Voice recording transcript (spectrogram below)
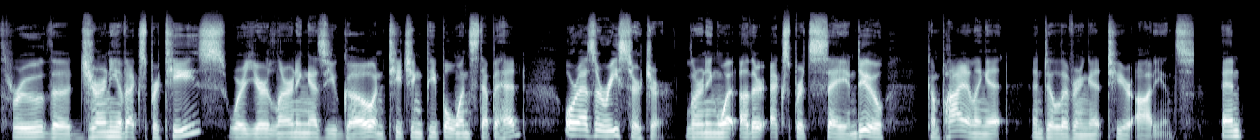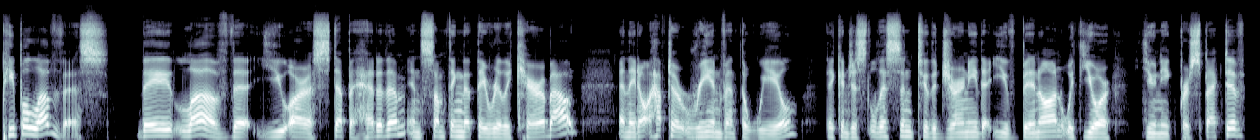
through the journey of expertise, where you're learning as you go and teaching people one step ahead, or as a researcher, learning what other experts say and do, compiling it, and delivering it to your audience. And people love this. They love that you are a step ahead of them in something that they really care about, and they don't have to reinvent the wheel. They can just listen to the journey that you've been on with your unique perspective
